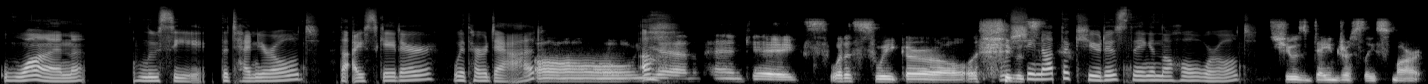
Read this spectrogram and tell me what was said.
One, Lucy, the 10 year old, the ice skater with her dad. Oh, yeah, the pancakes. What a sweet girl. She was, was she not the cutest thing in the whole world? She was dangerously smart.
